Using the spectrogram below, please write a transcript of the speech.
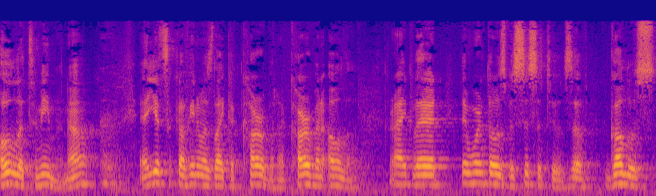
Ola Tamima, no? And Yitzchak Avinu was like a carbon, a carbon Ola right? Where there weren't those vicissitudes of Galus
